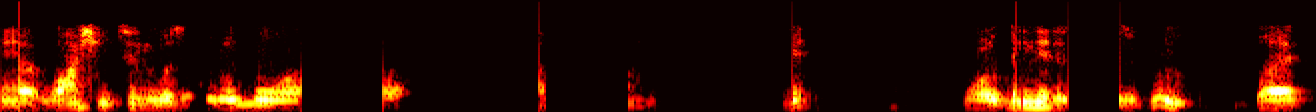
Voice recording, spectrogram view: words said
And uh, Washington was a little more um, well, looking at as a group, but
